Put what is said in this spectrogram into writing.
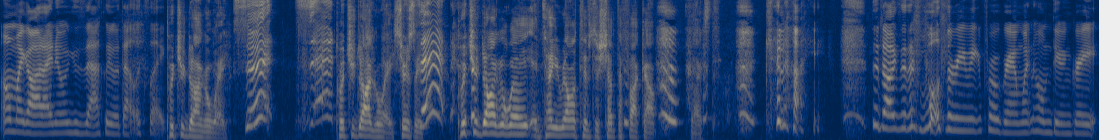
Oh my god, I know exactly what that looks like. Put your dog away. Sit! Sit! Put your dog away. Seriously. Sit! Put your dog away and tell your relatives to shut the fuck up. Next. Can I? The dog did a full three week program, went home doing great,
